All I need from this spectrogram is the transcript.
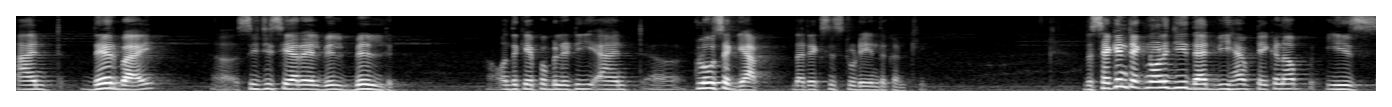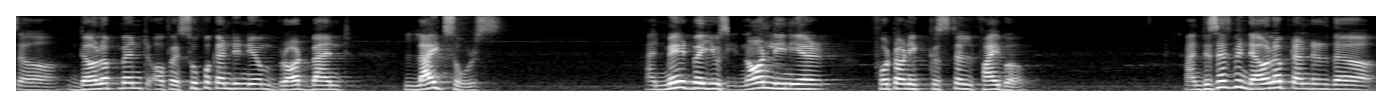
and thereby uh, CGCRI will build on the capability and uh, close a gap that exists today in the country. The second technology that we have taken up is uh, development of a supercontinuum broadband light source and made by using non-linear photonic crystal fiber and this has been developed under the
